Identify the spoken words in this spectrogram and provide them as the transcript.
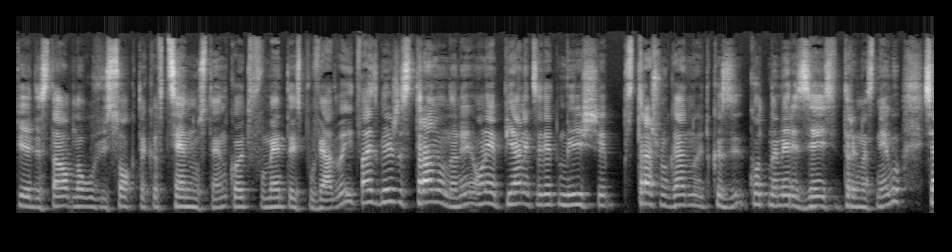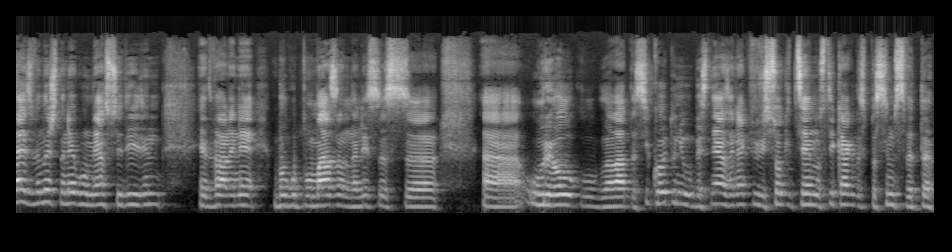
пиедестал много висок, такъв ценностен, който в момента изповядва. И това изглежда странно, нали? Он е пияница, дето мирише страшно гадно и тук кот намери зе и си тръгна с него. Сега изведнъж на негово място седи един едва ли не богопомазан, нали, с а, уреол около главата си, който ни обяснява за някакви високи ценности как да спасим света.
